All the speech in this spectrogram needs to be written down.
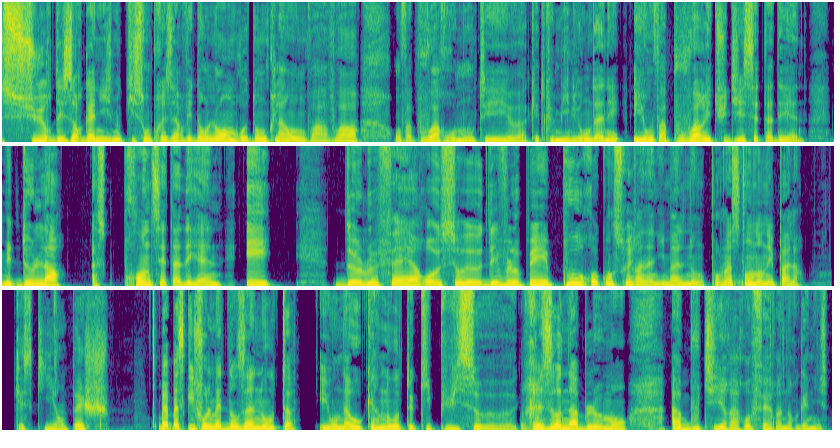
sur des organismes qui sont préservés dans l'ambre. Donc là, on va avoir, on va pouvoir remonter euh, à quelques millions d'années et on va pouvoir étudier cet ADN. Mais de là à prendre cet ADN et de le faire euh, se développer pour reconstruire un animal, non, pour l'instant, on n'en est pas là. Qu'est-ce qui empêche? Bah Parce qu'il faut le mettre dans un hôte, et on n'a aucun hôte qui puisse euh, raisonnablement aboutir à refaire un organisme.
